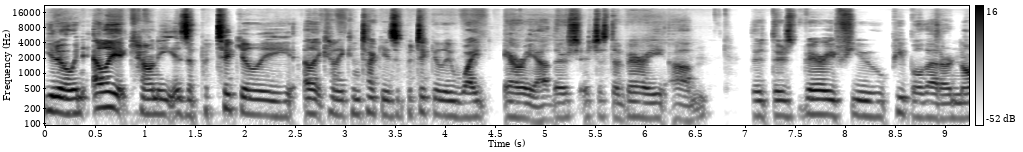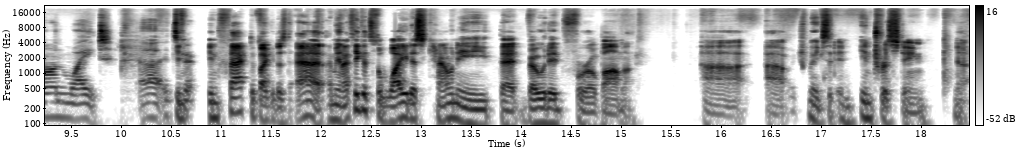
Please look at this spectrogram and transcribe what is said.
you know, in Elliott County is a particularly Elliott County, Kentucky is a particularly white area. There's it's just a very um, there, there's very few people that are non-white. Uh, it's in, ver- in, fact, if I could just add, I mean, I think it's the whitest county that voted for Obama, uh, uh, which makes it an interesting. Yeah.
